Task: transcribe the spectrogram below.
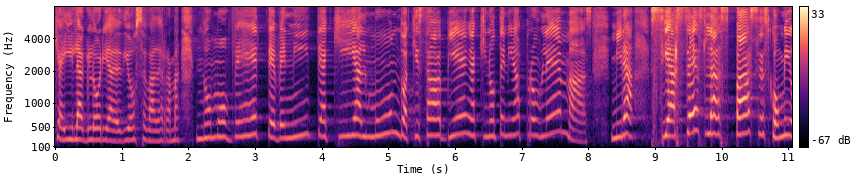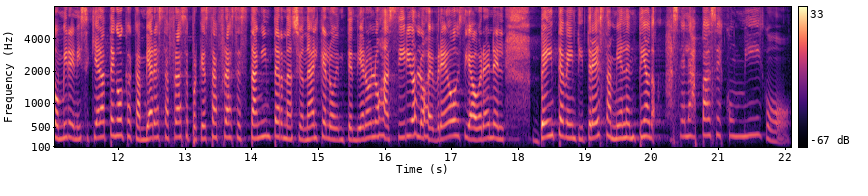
que ahí la gloria de Dios se va a derramar. No movete, venite aquí al mundo, aquí estabas bien, aquí no tenías problemas. Mira, si haces las paces conmigo, mire, ni siquiera tengo que cambiar esta frase porque esta frase es tan internacional que lo entendieron los asirios, los hebreos y ahora en el 2023 también la entiendo. Haz las paces conmigo.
